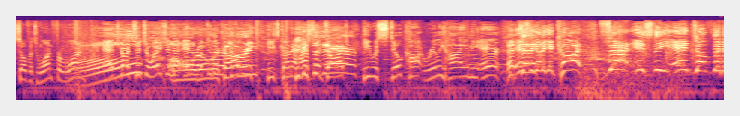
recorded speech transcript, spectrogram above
So if it's one for one, Oh. edgeguard situation that Oh, interrupted no the recovery. recovery. He's going to have the dodge. He was still caught really high in the air. That's is he going to get caught? That is the end of the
